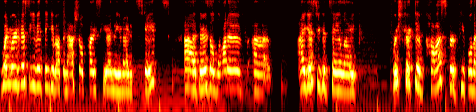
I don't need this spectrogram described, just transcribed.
when we're just even thinking about the national parks here in the United States, uh, there's a lot of, uh, I guess you could say, like restrictive costs for people to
